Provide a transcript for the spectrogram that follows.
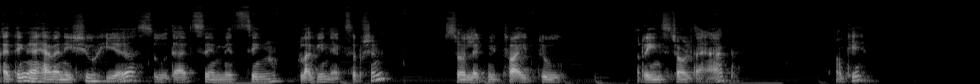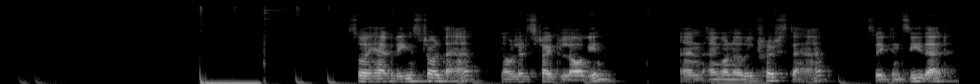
I think I have an issue here. So that's a missing plugin exception. So let me try to reinstall the app. Okay. So I have reinstalled the app. Now let's try to log in. And I'm gonna refresh the app. So you can see that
